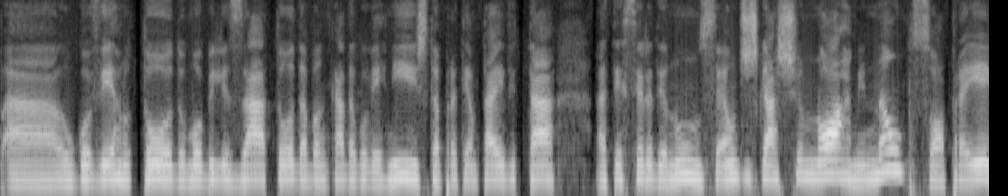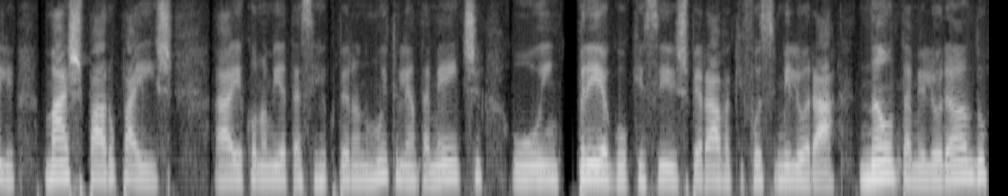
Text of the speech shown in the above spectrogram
a, o governo todo, mobilizar toda a bancada governista para tentar evitar a terceira denúncia. É um desgaste enorme, não só para ele, mas para o país a economia está se recuperando muito lentamente, o emprego que se esperava que fosse melhorar não está melhorando,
